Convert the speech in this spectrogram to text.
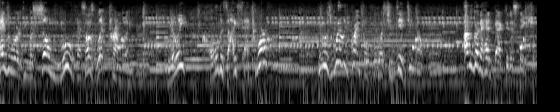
Edgeworth, he was so moved I saw his lip trembling. Really? Cold as ice, Edgeworth? He was really grateful for what she did, you know. I'm gonna head back to the station.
